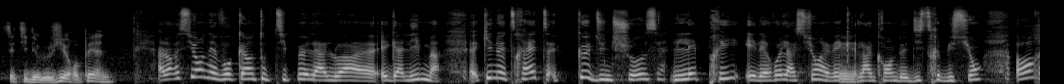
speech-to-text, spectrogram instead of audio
cette idéologie européenne. Alors si on évoque un tout petit peu la loi euh, Egalim, euh, qui ne traite que d'une chose, les prix et les relations avec mm. la grande distribution. Or,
